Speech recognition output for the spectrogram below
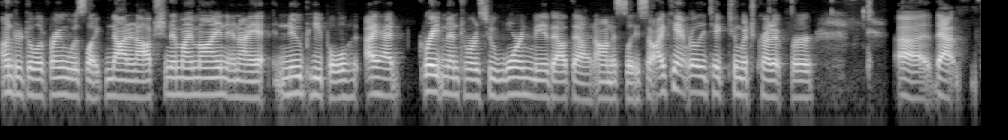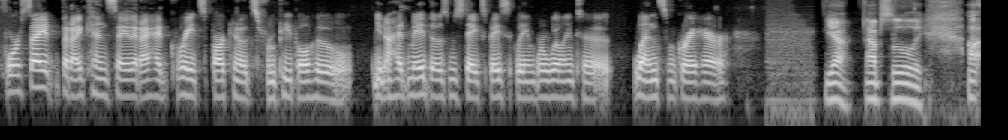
under delivering was like not an option in my mind, and I knew people. I had great mentors who warned me about that, honestly. So I can't really take too much credit for uh, that foresight, but I can say that I had great spark notes from people who you know had made those mistakes basically and were willing to lend some gray hair yeah, absolutely. Uh,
